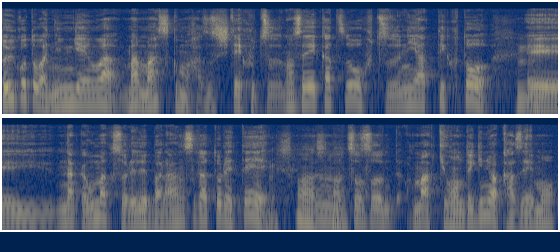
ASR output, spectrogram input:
ということは人間は、まあ、マスクも外して普通の生活を普通にやっていくと、うん。えーなんかうまくそれでバランスが取れて、基本的には風邪も、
